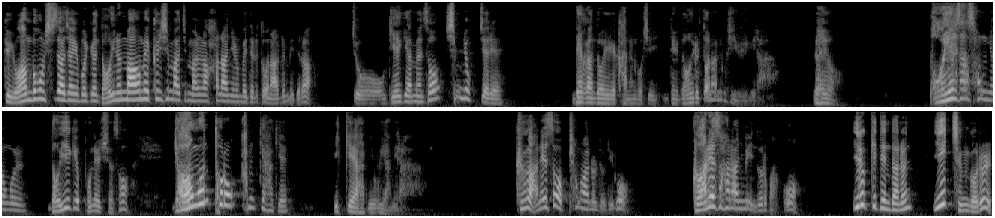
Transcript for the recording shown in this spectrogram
그 요한복음 14장에 보니까 너희는 마음에 근심하지 말라 하나님을 믿으라 또 나를 믿으라 쭉 얘기하면서 16절에 내가 너에게 가는 것이 너희를 떠나는 것이 유익이라. 왜요? 보혜사 성령을 너희에게 보내주셔서 영원토록 함께하게 있게 하기 위함이라. 그 안에서 평안을 누리고 그 안에서 하나님의 인도를 받고 이렇게 된다는 이 증거를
